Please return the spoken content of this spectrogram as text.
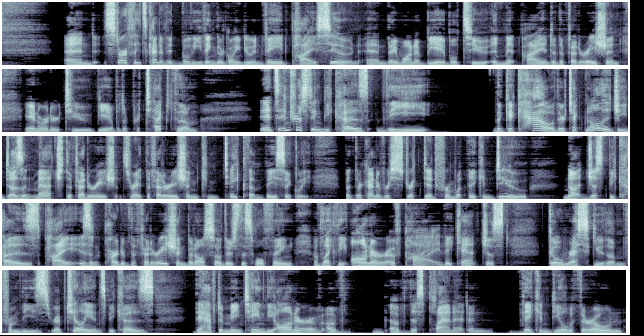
And Starfleet's kind of believing they're going to invade Pi soon, and they want to be able to admit Pi into the Federation in order to be able to protect them. And it's interesting because the the cacao, their technology doesn't match the Federation's, right? The Federation can take them basically, but they're kind of restricted from what they can do, not just because Pi isn't part of the Federation, but also there's this whole thing of like the honor of Pi. They can't just go rescue them from these reptilians because they have to maintain the honor of, of, of this planet and they can deal with their own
